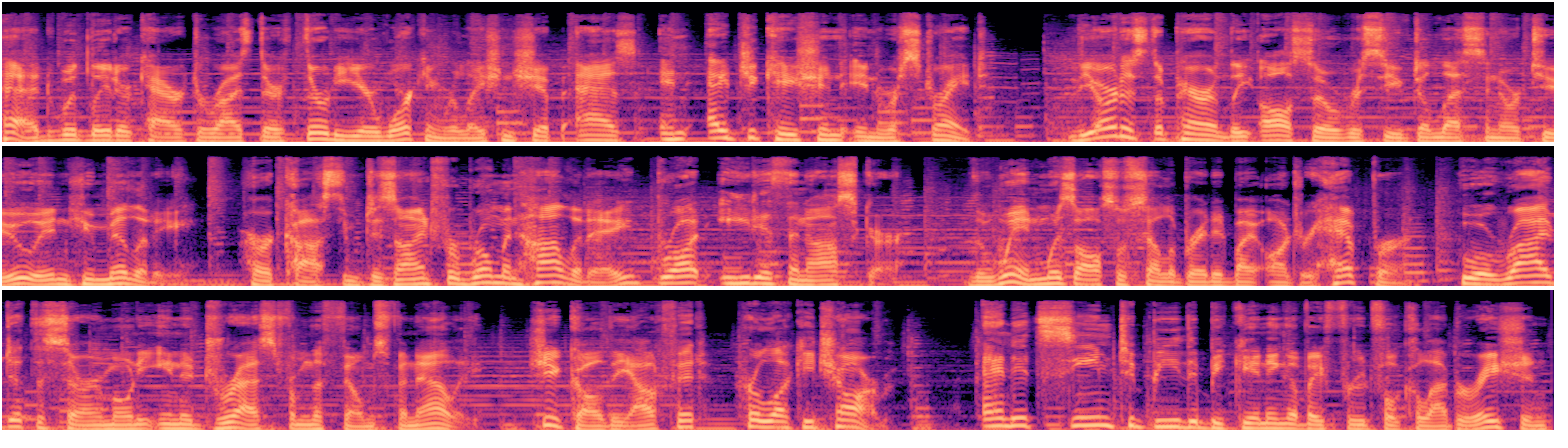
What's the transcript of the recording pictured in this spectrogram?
Head would later characterize their 30 year working relationship as an education in restraint. The artist apparently also received a lesson or two in humility. Her costume design for Roman Holiday brought Edith an Oscar. The win was also celebrated by Audrey Hepburn, who arrived at the ceremony in a dress from the film's finale. She called the outfit her lucky charm and it seemed to be the beginning of a fruitful collaboration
